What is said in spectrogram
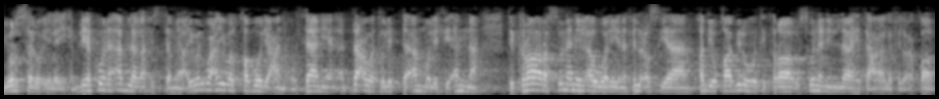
يرسل إليهم ليكون أبلغ في السماع والوعي والقبول عنه. ثانيا الدعوة للتأمل في أن تكرار سنن الأولين في العصيان قد يقابله تكرار سنن الله تعالى في العقاب.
